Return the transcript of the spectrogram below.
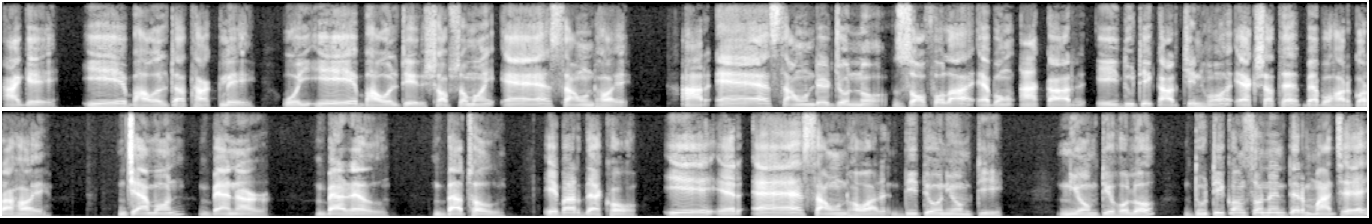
আগে এ ভাওয়েলটা থাকলে ওই এ ভাওয়েলটির সবসময় এ সাউন্ড হয়। আর এ সাউন্ডের জন্য জফলা এবং আকার এই দুটি কারচিহ্ন একসাথে ব্যবহার করা হয়। যেমন ব্যানার, ব্যারেল ব্যাটল এবার দেখো, এ এর এ সাউন্ড হওয়ার দ্বিতীয় নিয়মটি। নিয়মটি হলো দুটি কনসোনেন্টের মাঝে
